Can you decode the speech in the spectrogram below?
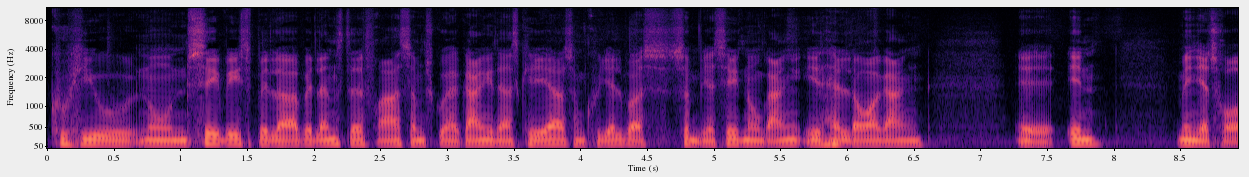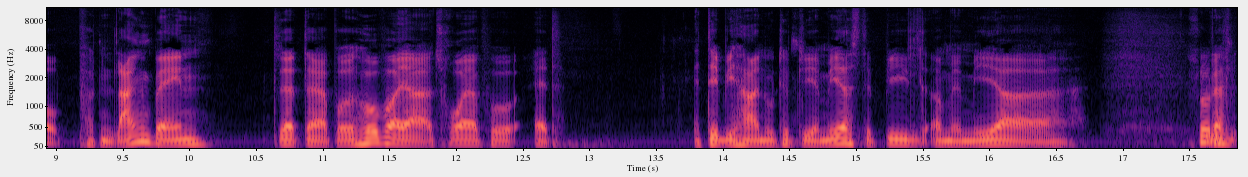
kunne hive nogle CV-spillere op et eller andet sted fra, som skulle have gang i deres karriere, og som kunne hjælpe os, som vi har set nogle gange i et halvt år gangen, øh, ind. Men jeg tror, på den lange bane, der, der både håber jeg og tror jeg på, at, at det vi har nu, det bliver mere stabilt og med mere... Sundt. fald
